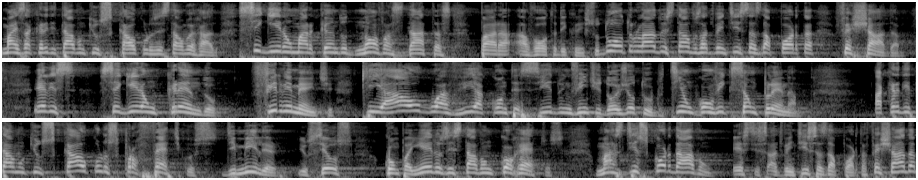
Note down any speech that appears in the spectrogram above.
mas acreditavam que os cálculos estavam errados. Seguiram marcando novas datas para a volta de Cristo. Do outro lado estavam os adventistas da porta fechada. Eles seguiram crendo firmemente que algo havia acontecido em 22 de outubro, tinham convicção plena. Acreditavam que os cálculos proféticos de Miller e os seus companheiros estavam corretos, mas discordavam, estes adventistas da porta fechada,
